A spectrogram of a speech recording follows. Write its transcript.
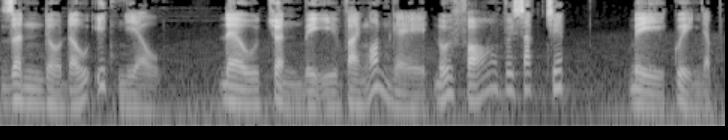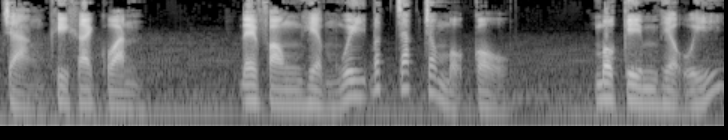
Dân đồ đấu ít nhiều, Đều chuẩn bị vài ngón nghề đối phó với xác chết Bị quỷ nhập tràng khi khai quan. Đề phòng hiểm nguy bất chắc trong mộ cổ, Mộ kim hiệu ý,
